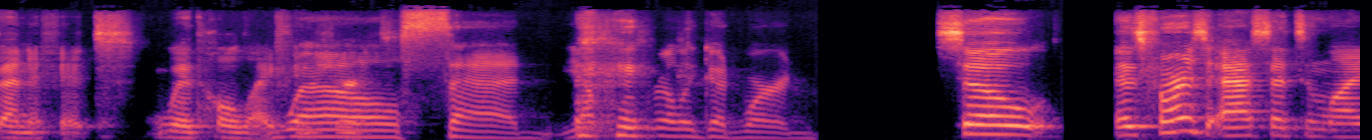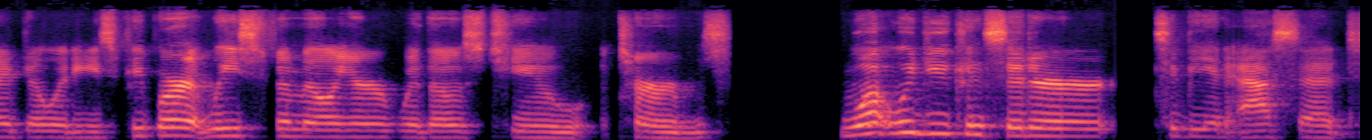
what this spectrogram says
benefits with whole life well insurance. Well said. Yep. really good word. So, as far as assets and liabilities, people are at least familiar with those two terms. What would you consider to be an asset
